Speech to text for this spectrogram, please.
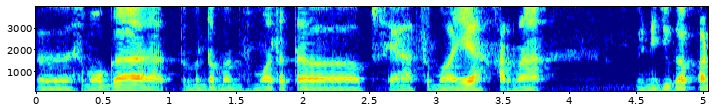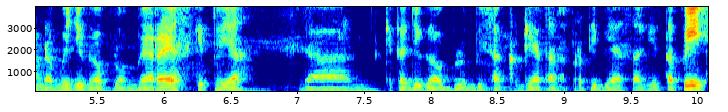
Eh, semoga teman-teman semua tetap sehat semua ya karena ini juga pandemi juga belum beres gitu ya. Dan kita juga belum bisa kegiatan seperti biasa gitu. Tapi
